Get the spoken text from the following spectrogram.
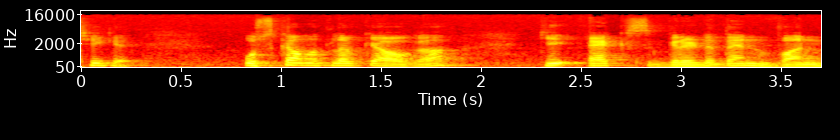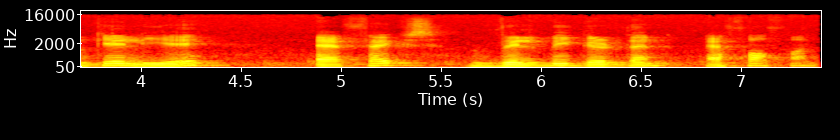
ठीक है? उसका मतलब क्या होगा कि x ग्रेटर देन वन के लिए F X will be greater than F of one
